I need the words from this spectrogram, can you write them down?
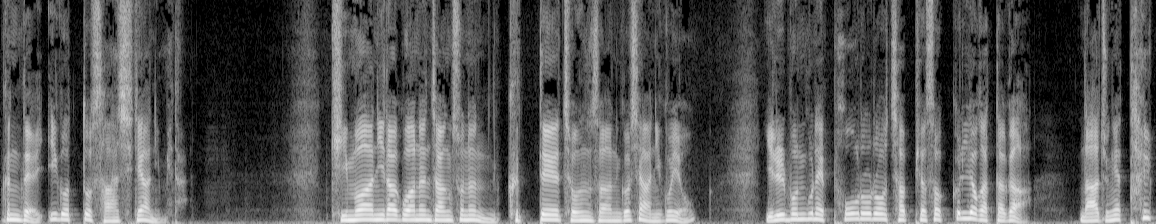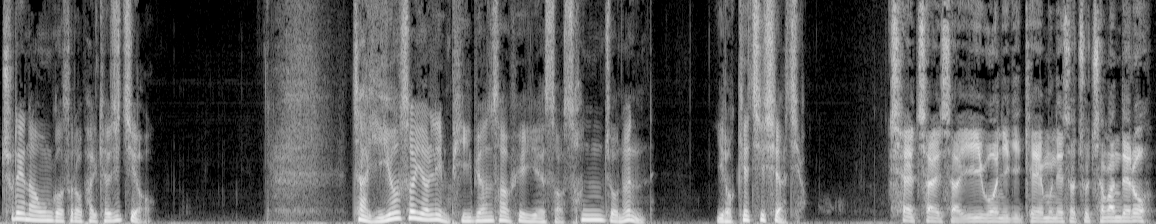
근데 이것도 사실이 아닙니다. 김환이라고 하는 장수는 그때 전사한 것이 아니고요. 일본군의 포로로 잡혀서 끌려갔다가 나중에 탈출해 나온 것으로 밝혀지지요. 자, 이어서 열린 비변사 회의에서 선조는 이렇게 지시하죠. 채찰사 이원익이 계문에서 주청한 대로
